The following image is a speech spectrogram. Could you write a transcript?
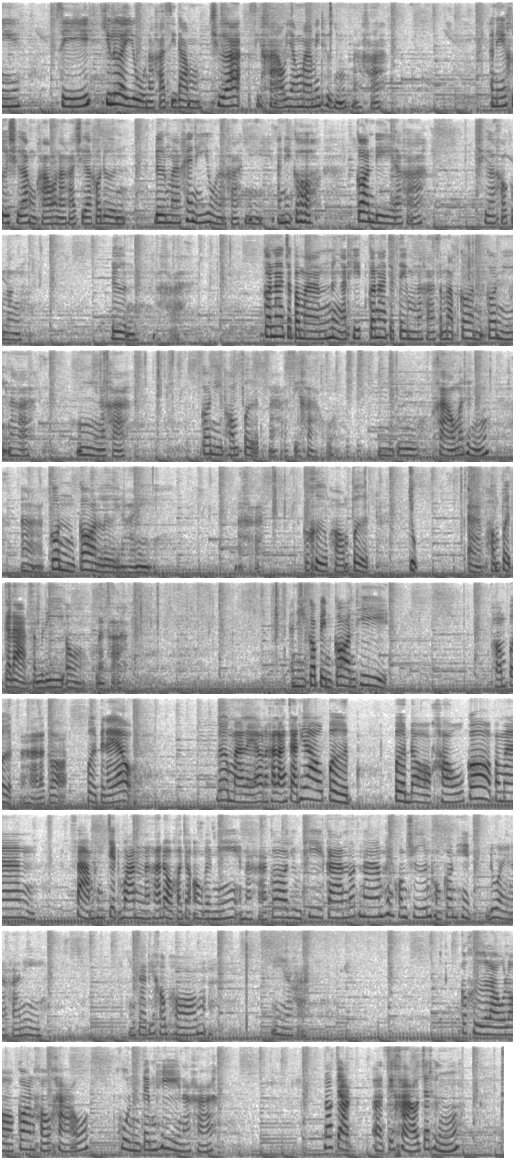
สีขี้เลื่อยอยู่นะคะ สีดำเชื้อสีขาวยังมาไม่ถึงนะคะ อันนี้คือเชื้อของเขานะคะ เชื้อเขาเดินเดินมาแค่นี้อยู่นะคะ นี่ อันนี้ก็ก้อนดีนะคะ เชื้อเขากำลังเดินนะคะ ก็น่าจะประมาณหนึ่งอาทิตย์ก็น่าจะเต็มนะคะสำหรับก้อนก้อนนี้นะคะ นี่นะคะ ก้อนนี้พร้อมเปิดนะคะ สีขาว นี่ดูขาวมาถึงอ่าก้นก้อนเลยนะคะนี่นะคะ ก็คือพร้อมเปิด พร้อมเปิดกระดาษสำลีออกนะคะ อันนี้ก็เป็นก้อนที่ พร้อมเปิดนะคะ แล้วก็เปิดไปแล้ว เริ่มมาแล้วนะคะ หลังจากที่เราเปิดเปิดดอกเขาก็ประมาณ 3-7 วันนะคะ ดอกเขาจะออกแบบนี้นะคะ ก็อยู่ที่การลดน้ำให้ความชื้นของก้อนเห็ดด้วยนะคะนี่ หลังจากที่เขาพร้อมนี่นะคะ ก็คือเรารอก้อนขาขาวขุ่นเต็มที่นะคะ นอกจากสีขาวจะถึง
